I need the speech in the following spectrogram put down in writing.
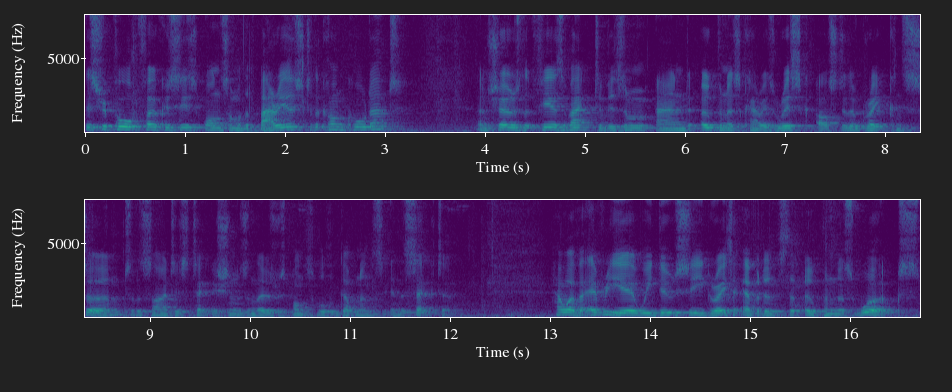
This report focuses on some of the barriers to the Concordat and shows that fears of activism and openness carries risk are still of great concern to the scientists, technicians and those responsible for governance in the sector. However, every year we do see greater evidence that openness works.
